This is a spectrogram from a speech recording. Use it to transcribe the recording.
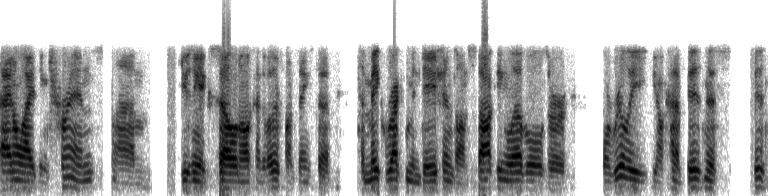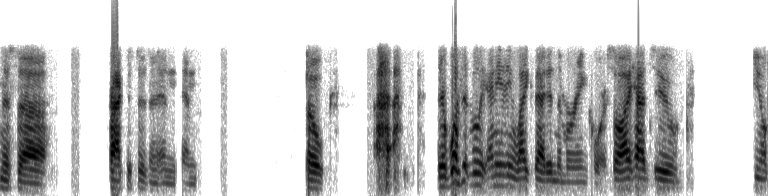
analyzing trends um, using Excel and all kinds of other fun things to to make recommendations on stocking levels or or really you know kind of business business uh, practices and and, and so there wasn't really anything like that in the Marine Corps. So I had to, you know,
